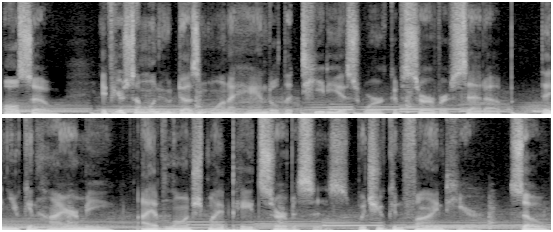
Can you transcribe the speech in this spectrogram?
Also, if you're someone who doesn't want to handle the tedious work of server setup, then you can hire me. I have launched my paid services, which you can find here. So,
